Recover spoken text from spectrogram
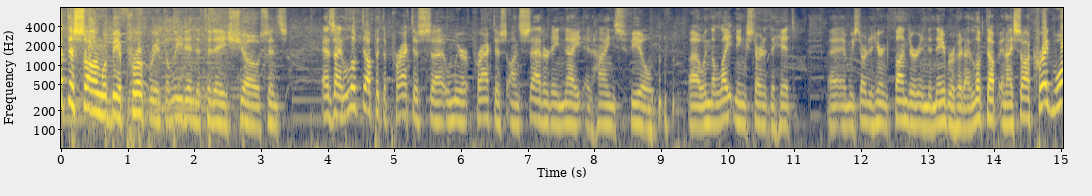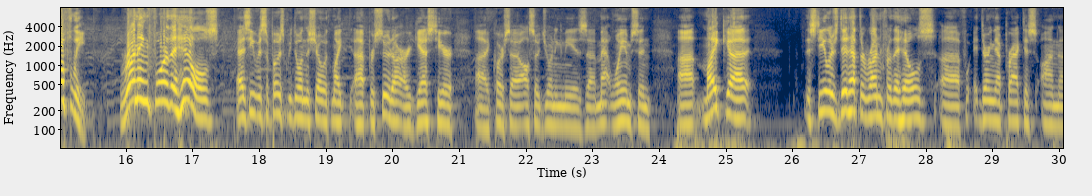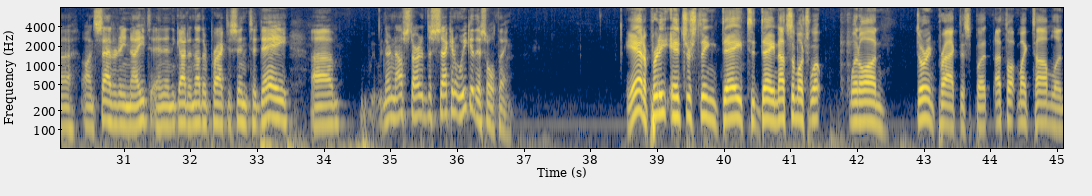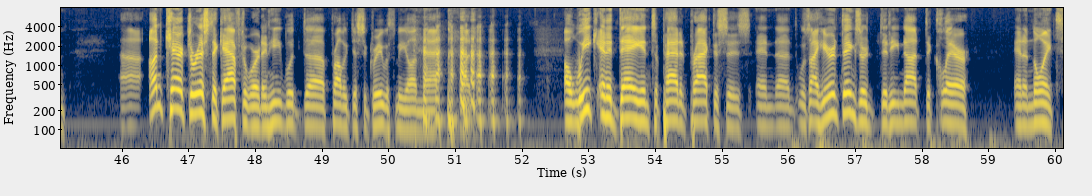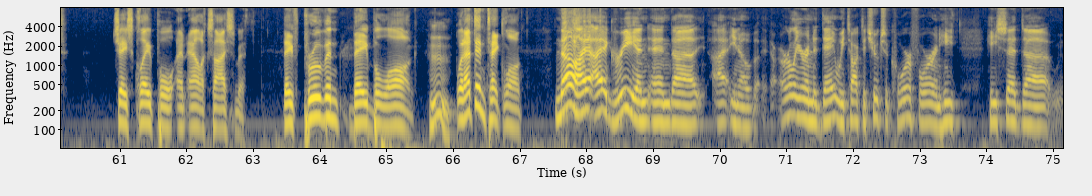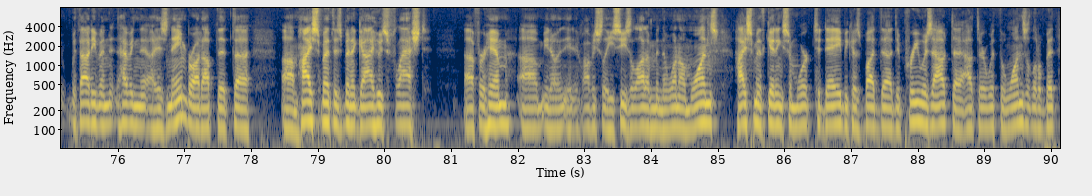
I thought this song would be appropriate to lead into today's show since as I looked up at the practice uh, when we were at practice on Saturday night at Heinz Field, uh, when the lightning started to hit uh, and we started hearing thunder in the neighborhood, I looked up and I saw Craig Wolfley running for the hills as he was supposed to be doing the show with Mike uh, Prisuta, our guest here. Uh, of course, uh, also joining me is uh, Matt Williamson. Uh, Mike, uh, the Steelers did have to run for the hills uh, for, during that practice on uh, on Saturday night, and then got another practice in today. Uh, they're now started the second week of this whole thing. Yeah, and a pretty interesting day today. Not so much what went on during practice, but I thought Mike Tomlin uh, uncharacteristic afterward, and he would uh, probably disagree with me on that. but a week and a day into padded practices, and uh, was I hearing things, or did he not declare and anoint Chase Claypool and Alex Highsmith? They've proven they belong. Hmm. Well, that didn't take long. No, I, I agree, and and uh, I, you know, earlier in the day we talked to Chuksa Okorafor, and he he said uh, without even having the, his name brought up that uh, um, Highsmith has been a guy who's flashed uh, for him. Um, you know, and obviously he sees a lot of them in the one-on-ones. Highsmith getting some work today because Bud uh, Dupree was out uh, out there with the ones a little bit.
